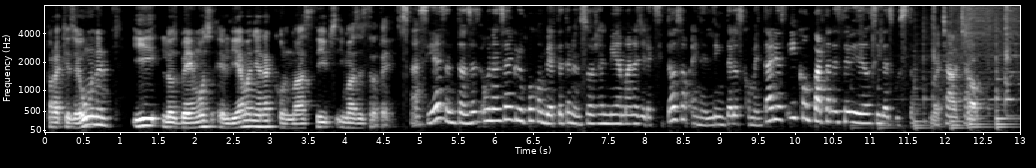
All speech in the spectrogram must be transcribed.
para que se unen y los vemos el día de mañana con más tips y más estrategias. Así es, entonces únanse al grupo, conviértete en un social media manager exitoso en el link de los comentarios y compartan este video si les gustó. chao. chao.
